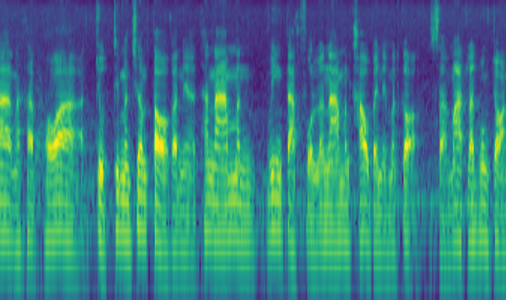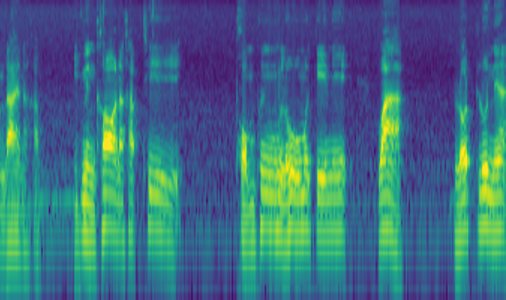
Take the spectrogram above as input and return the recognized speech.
มากนะครับ เพราะว่าจุดที่มันเชื่อมต่อกันเนี่ย ถ้าน้ำมันวิ่งตากฝนแล้วน้ำมันเข้าไปเนี่ยมันก็สามารถรัดวงจรได้นะครับ อีกหนึ่งข้อนะครับที่ผมเพิ่งรู้เมื่อกี้นี้ว่ารถรุ่นเนี้ย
